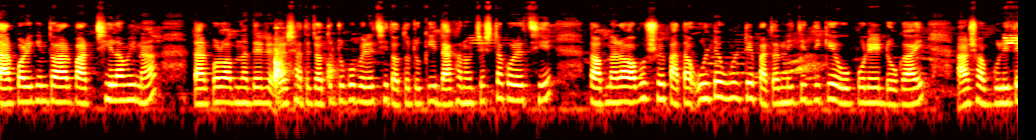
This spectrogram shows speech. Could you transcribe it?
তারপরে কিন্তু আর পারছিলামই না। তারপরও আপনাদের সাথে যতটুকু পেরেছি ততটুকুই দেখানোর চেষ্টা করেছি। তো আপনারা অবশ্যই পাতা উল্টে উল্টে পাতার নিচের দিকে উপরে ডোগায়, আর সবগুলিতে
